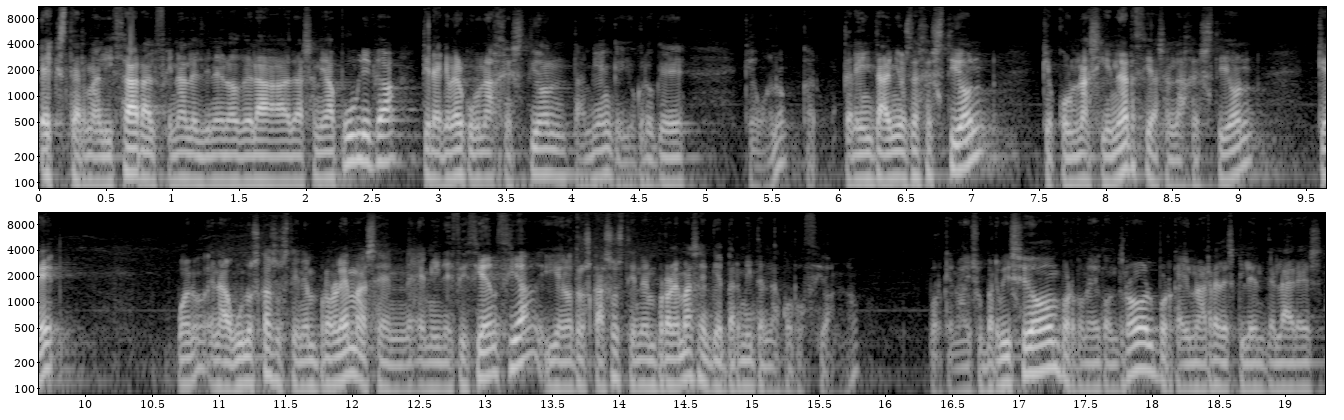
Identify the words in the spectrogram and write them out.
externalizar al final el dinero de la, sanidad pública, tiene que ver con una gestión también, que yo creo que, que bueno, 30 años de gestión, que con unas inercias en la gestión que, bueno, en algunos casos tienen problemas en, ineficiencia y en otros casos tienen problemas en que permiten la corrupción, ¿no? porque no hay supervisión, porque no hay control, porque hay unas redes clientelares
